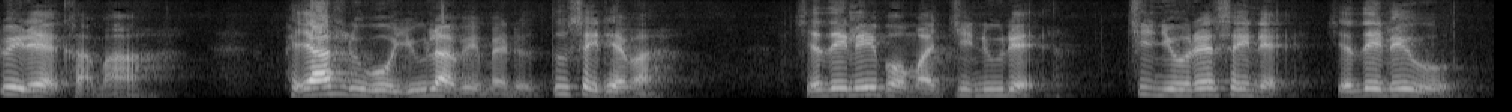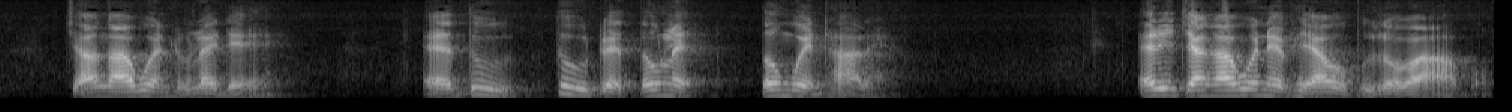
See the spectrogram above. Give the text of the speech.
တွေ့တဲ့အခါမှာဖျားလှူဖို့ယူလာပေမဲ့လို့သူ့စိတ်ထဲမှာရသေးလေးပေါ်မှာကြည်နူးတဲ့ချီညိုတဲ့စိတ်နဲ့ရသေးလေးကိုကြာငါးပွင့်လှူလိုက်တယ်အဲသူ့သူ့အတွက်သုံးလက်သုံးပွင့်ထားတယ် အဲ့ဒီကြာငါးပွင့်နဲ့ဖះကိုပူဇော်ပါပေါ့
